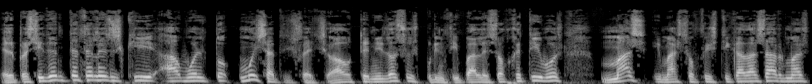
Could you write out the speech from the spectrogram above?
el presidente Zelensky ha vuelto muy satisfecho. Ha obtenido sus principales objetivos, más y más sofisticadas armas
